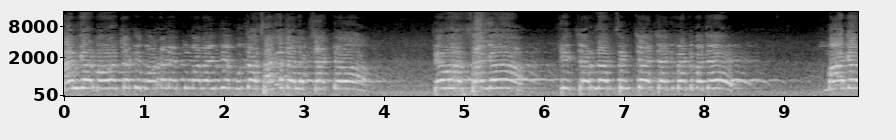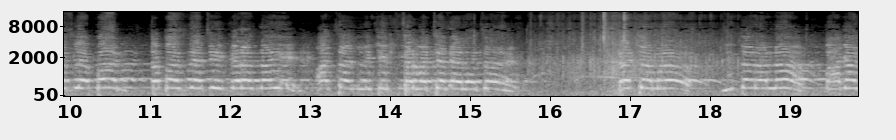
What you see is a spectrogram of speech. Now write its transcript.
धनगर भावांसाठी बोराडे तुम्हाला इथे मुद्दा सांगत आहे लक्षात ठेवा. तेव्हा सांगा की जर्नल सिंगच्या जजमेंटमध्ये मागासले पण तपासण्याची गरज नाही असं लिखित सर्वोच्च न्यायालयाचं आहे. त्याच्यामुळं इतरांना मागास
